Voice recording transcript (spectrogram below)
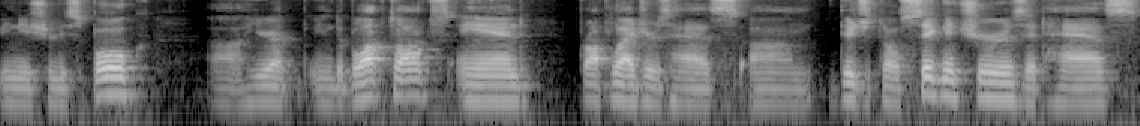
initially spoke uh, here in the block talks. And prop ledgers has um, digital signatures, it has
